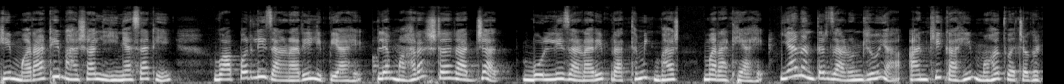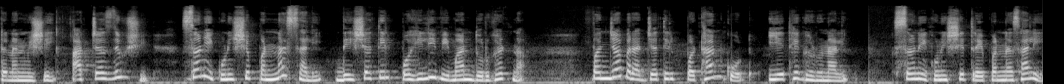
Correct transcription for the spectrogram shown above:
ही मराठी भाषा लिहिण्यासाठी वापरली जाणारी लिपी आहे. आपल्या महाराष्ट्र राज्यात बोलली जाणारी प्राथमिक भाषा मराठी आहे. यानंतर जाणून घेऊया आणखी काही महत्त्वाच्या घटनांविषयी. आजच्याच दिवशी सन एकोणीसशे पन्नास साली देशातील पहिली विमान दुर्घटना पंजाब राज्यातील पठाणकोट येथे घडून आली. सन एकोणीसशे त्रेपन्न साली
